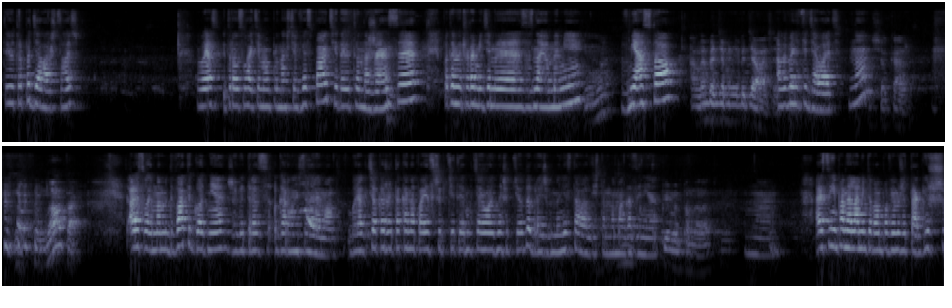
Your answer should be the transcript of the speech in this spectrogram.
Ty jutro podziałasz coś? No Bo ja jutro, słuchajcie, mam w planach się wyspać, jedę jutro na rzęsy, potem wieczorem idziemy ze znajomymi No, w miasto, A my będziemy niby działać. a wy będziecie działać. No, To się okaże. No tak. Ale słuchaj, mamy dwa tygodnie, żeby teraz ogarnąć ten remont. Bo jak ci okaże, że ta kanapa jest szybciej, to ja bym chciała ją jak najszybciej odebrać, żeby ona nie stała gdzieś tam na magazynie. Kupimy panele. Ale z tymi panelami to wam powiem, że tak, już,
